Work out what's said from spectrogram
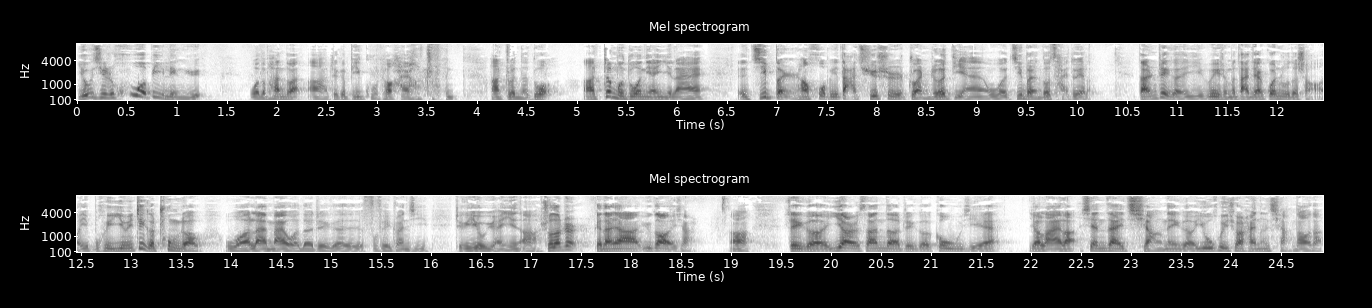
尤其是货币领域。我的判断啊，这个比股票还要准啊，准得多啊！这么多年以来，呃，基本上货币大趋势转折点，我基本上都踩对了。当然，这个为什么大家关注的少，也不会因为这个冲着我来买我的这个付费专辑，这个也有原因啊。说到这儿，给大家预告一下啊，这个一二三的这个购物节要来了，现在抢那个优惠券还能抢到的，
